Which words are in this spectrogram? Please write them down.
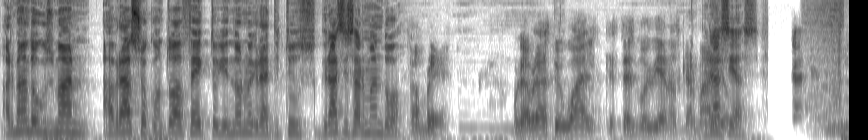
Armando Guzmán, abrazo con todo afecto y enorme gratitud. Gracias, Armando. Hombre, un abrazo igual. Que estés muy bien, Oscar Mario. Gracias.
